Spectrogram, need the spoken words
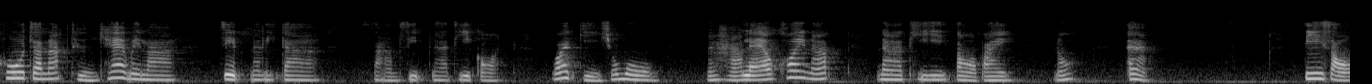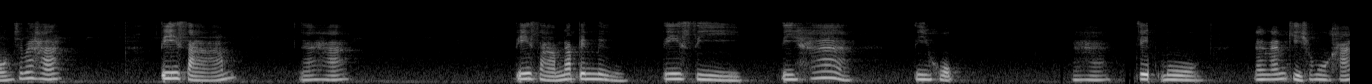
ครูจะนับถึงแค่เวลาเจ็ดนาฬิกาสามสิบนาทีก่อน ว่ากี่ชั่วโมงนะคะ แล้วค่อยนับนาทีต่อไปเนาะอะตีสองใช่ไหมคะตีสามนะคะตีสามนับเป็นหนึ่งตีสี่ตีห้าตีหกนะคะเจ็ดโมง ดังนั้นกี่ชั่วโมงคะ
